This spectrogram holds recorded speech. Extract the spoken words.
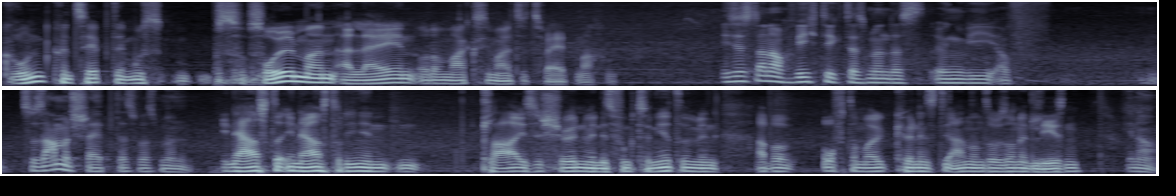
Grundkonzepte muss, so- soll man allein oder maximal zu zweit machen. Ist es dann auch wichtig, dass man das irgendwie auf zusammenschreibt, das, was man. In erster, in erster Linie, klar ist es schön, wenn es funktioniert, und wenn, aber oft einmal können es die anderen sowieso nicht lesen. Genau.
